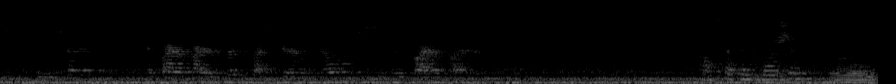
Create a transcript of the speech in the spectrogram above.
Zeeks to Lieutenant, and Firefighter First Class Jeremy Nolan to Senior Firefighter. I'll second the motion. All right,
